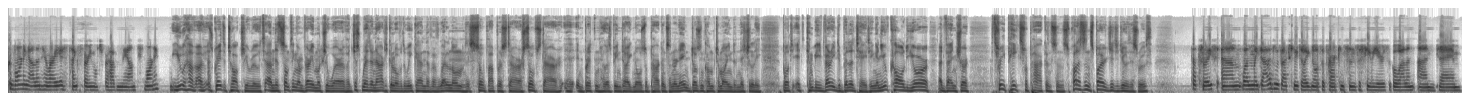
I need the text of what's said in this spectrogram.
Good morning, Alan. How are you? Thanks very much for having me on this morning. You have, uh, it's great to talk to you, Ruth, and it's something I'm very much aware of. I just read an article over the weekend of a well known soap opera star, soap star uh, in Britain who has been diagnosed with Parkinson. Her name doesn't come to mind initially, but it can be very debilitating. And you've called your adventure Three Peaks for Parkinson's. What has inspired you to do this, Ruth? That's right. Um, well, my dad was actually diagnosed with Parkinson's a few years ago, Alan, and um,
